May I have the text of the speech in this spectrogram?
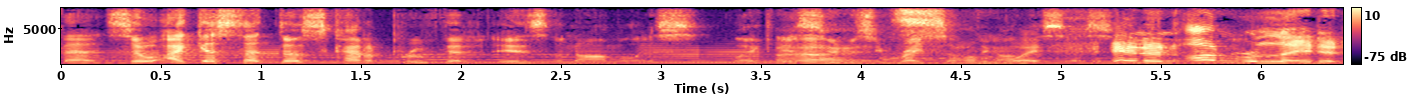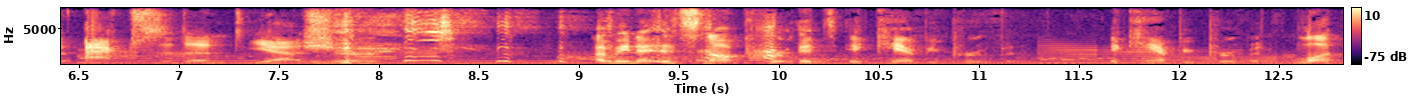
That so I guess that does kind of prove that it is anomalous. Like as soon as you Uh, write some something on this In an unrelated accident, yeah, sure. I mean, it's not. Pro- it it can't be proven. It can't be proven. Luck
